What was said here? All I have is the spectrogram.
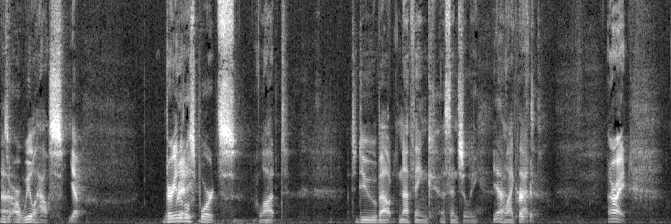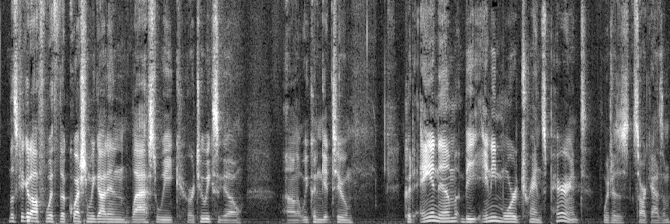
these are our wheelhouse. yep. Very We're little ready. sports, a lot to do about nothing, essentially. Yeah, I like perfect. that. All right, let's kick it off with the question we got in last week or two weeks ago uh, that we couldn't get to. Could A and M be any more transparent, which is sarcasm,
